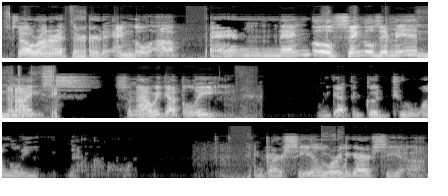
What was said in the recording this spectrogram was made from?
So runner at third, Engel up, and Engel singles him in. Nice. So now we got the lead. We got the good 2 1 lead now. And Garcia, Leury Garcia up.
